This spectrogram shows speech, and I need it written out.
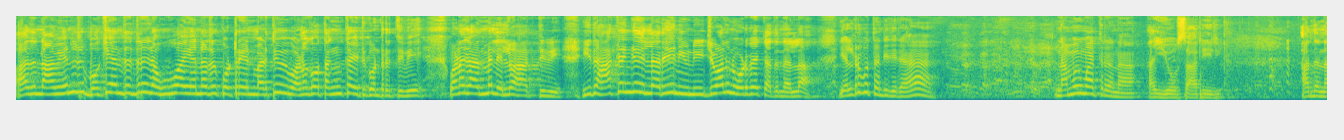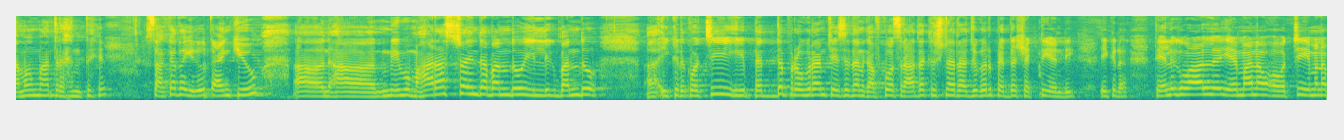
ಅದು ನಾವೇನಾದ್ರು ಬೊಕೆ ಅಂತಂದರೆ, ನಾವು ಹೂವು ಏನಾದರೂ ಕೊಟ್ಟರೆ ಏನು ಮಾಡ್ತೀವಿ? ಒಣಗೋ ತನಕ ಇಟ್ಕೊಂಡಿರ್ತೀವಿ. ಒಣಗಾದ್ಮೇಲೆ ಎಲ್ಲೋ ಹಾಕ್ತೀವಿ. ಇದು ಹಾಕಂಗೆ ಇಲ್ಲ ರೀ, ನೀವು ನಿಜವಾಗ್ಲೂ ನೋಡ್ಬೇಕು ಅದನ್ನೆಲ್ಲ. ಎಲ್ರಿಗೂ ತಂದಿದ್ದೀರಾ? ನಮಗೆ ಮಾತ್ರನಾ? ಅಯ್ಯೋ, ಸಾರಿ ರೀ. ಅದು ನಮಗೆ ಮಾತ್ರ ಅಂತೆ. సఖతగిదు థ్యాంక్ యూ ಯು మహారాష్ట్ర ಮಹಾರಾಷ್ಟ್ರದಿಂದ ಬಂದು ಇಲ್ಲಿಗೆ ಬಂದು ఇక్కడికి వచ్చి ఈ పెద్ద ప్రోగ్రామ్ చేసేదానికి రాధాకృష్ణ రాజు గారు పెద్ద శక్తి అండి. ఇక్కడ తెలుగు వాళ్ళు ఏమైనా వచ్చి ఏమైనా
